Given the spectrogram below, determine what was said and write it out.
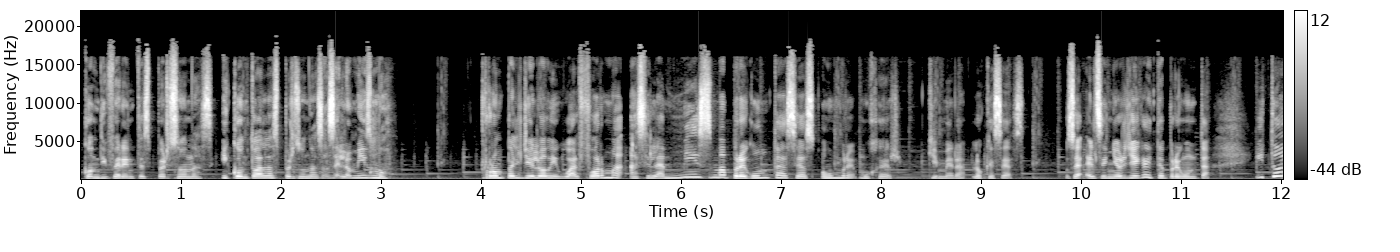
con diferentes personas y con todas las personas hace lo mismo. Rompe el hielo de igual forma, hace la misma pregunta, seas hombre, mujer, quimera, lo que seas. O sea, el señor llega y te pregunta, ¿y toda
